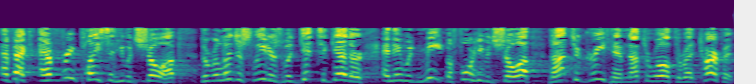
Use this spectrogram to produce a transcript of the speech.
In fact, every place that he would show up, the religious leaders would get together and they would meet before he would show up, not to greet him, not to roll out the red carpet,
